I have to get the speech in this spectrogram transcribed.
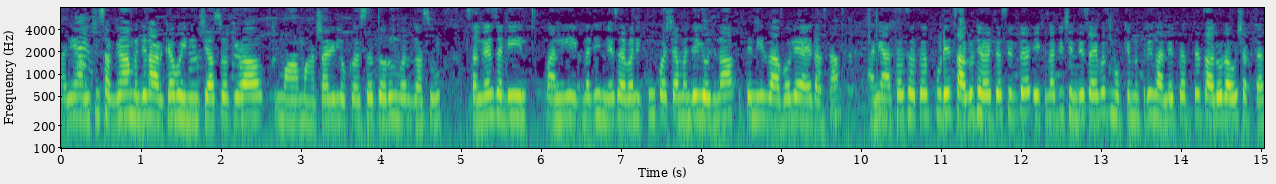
आणि आमची सगळ्या म्हणजे लाडक्या बहिणींची असो किंवा म्हातारी लोक असो तरुण वर्ग असो सगळ्यांसाठी माननीय एकनाथ शिंदे साहेबांनी खूप अशा म्हणजे योजना त्यांनी राबवल्या आहेत आता. आणि आता जर तर पुढे चालू ठेवायचे असेल तर एकनाथजी शिंदे साहेबच मुख्यमंत्री झाले तर ते चालू राहू शकतात.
